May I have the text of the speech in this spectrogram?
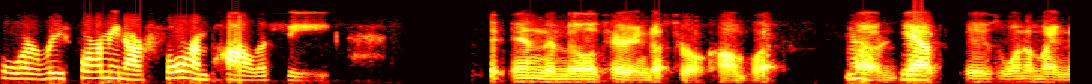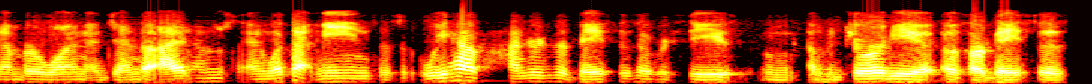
for reforming our foreign policy? in the military industrial complex. Mm, Um, yeah. That is one of my number one agenda items. And what that means is we have hundreds of bases overseas. Mm, A majority of our bases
